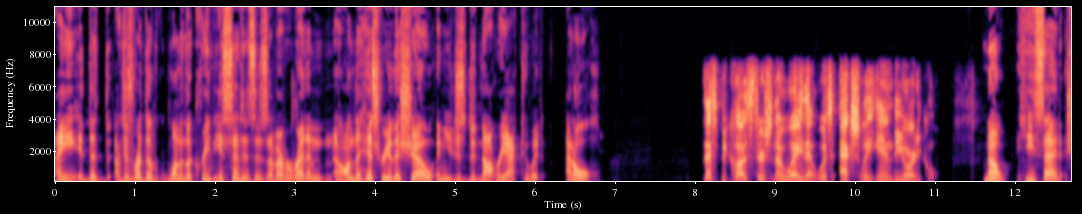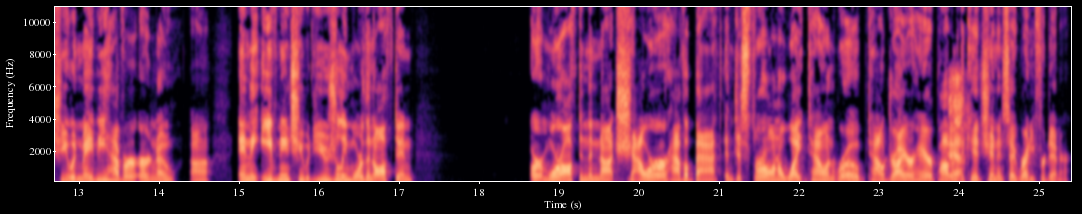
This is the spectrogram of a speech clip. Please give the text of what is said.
I the, I just read the one of the creepiest sentences I've ever read in, on the history of this show, and you just did not react to it at all. That's because there's no way that was actually in the article. No, he said she would maybe have her, or no, uh, in the evening she would usually more than often, or more often than not, shower or have a bath and just throw on a white towel and robe, towel dry her hair, pop Yeah. into the kitchen, and say ready for dinner.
